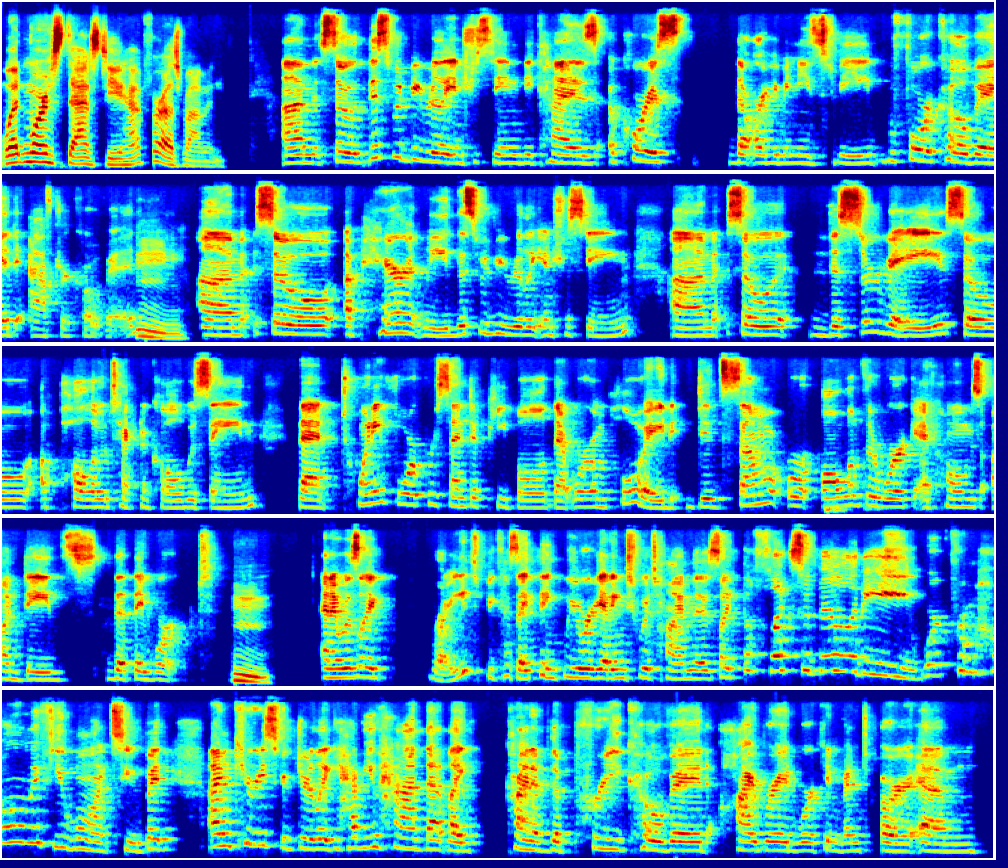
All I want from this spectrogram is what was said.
What more stats do you have for us robin? Um, so this would be really interesting because of course the argument needs to be before COVID, after COVID. Mm. Um, so apparently, this would be really interesting. Um, so the survey, so Apollo Technical was saying that 24% of people that were employed did some or all of their work at homes on days that they worked. Mm. And it was like, right? Because I think we were getting to a time that's like the flexibility, work from home if you want to. But I'm curious, Victor, like, have you had that like kind of the pre-COVID hybrid work invent or um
